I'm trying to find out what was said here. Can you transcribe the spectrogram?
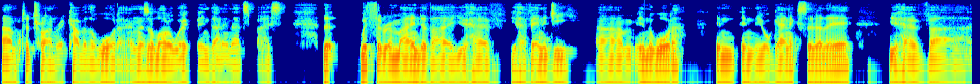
um, to try and recover the water. And there's a lot of work being done in that space. The, with the remainder, though, you have you have energy um, in the water, in, in the organics that are there. You have uh,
